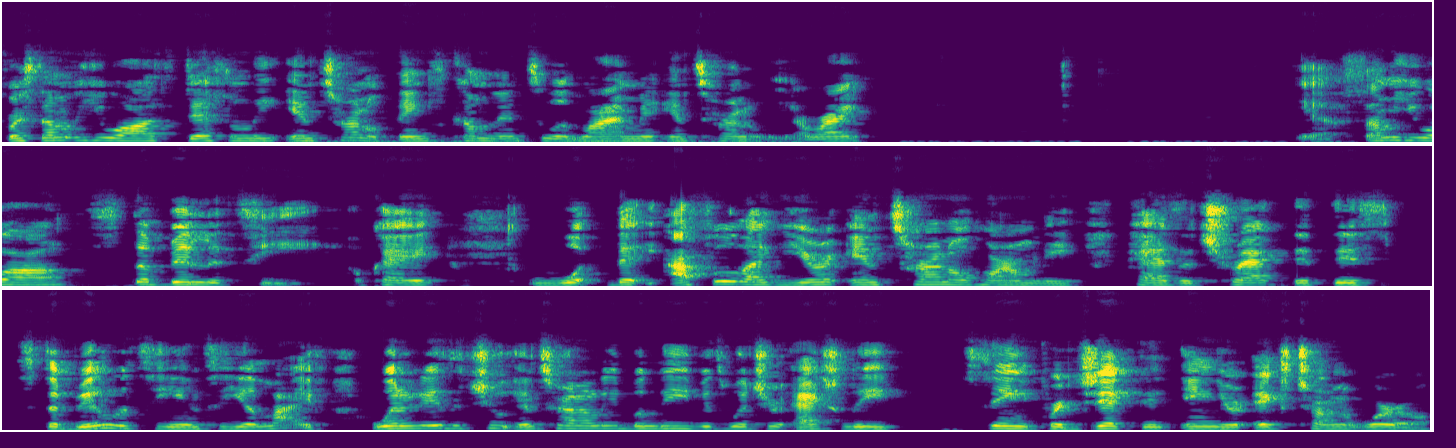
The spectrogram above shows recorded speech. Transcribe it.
For some of you all, it's definitely internal things coming into alignment internally, all right? Yeah, some of you all stability, okay? What that I feel like your internal harmony has attracted this stability into your life. What it is that you internally believe is what you're actually seeing projected in your external world.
